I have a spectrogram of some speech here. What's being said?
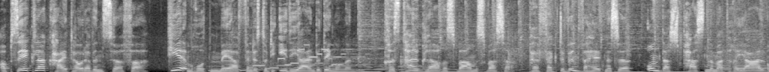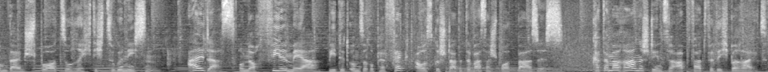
Ob Segler, Kiter oder Windsurfer. Hier im Roten Meer findest du die idealen Bedingungen. Kristallklares, warmes Wasser, perfekte Windverhältnisse und das passende Material, um deinen Sport so richtig zu genießen. All das und noch viel mehr bietet unsere perfekt ausgestattete Wassersportbasis. Katamarane stehen zur Abfahrt für dich bereit,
